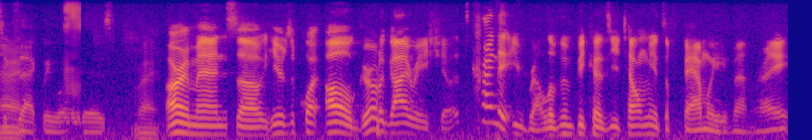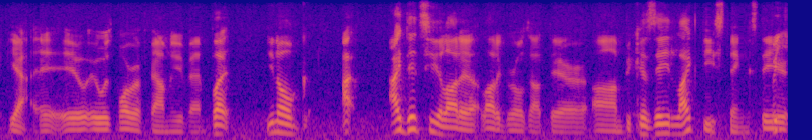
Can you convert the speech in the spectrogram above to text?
That's All right. exactly what it is. Right. All right, man. So here's a question. Oh, girl to guy ratio. It's kind of irrelevant because you're telling me it's a family event, right? yeah, it, it, it was more of a family event. But you know, I I did see a lot of a lot of girls out there um, because they like these things. They're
